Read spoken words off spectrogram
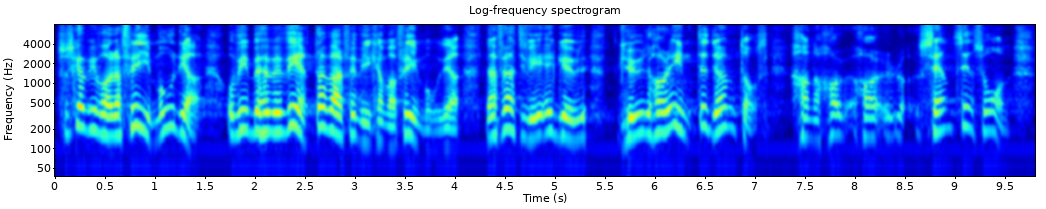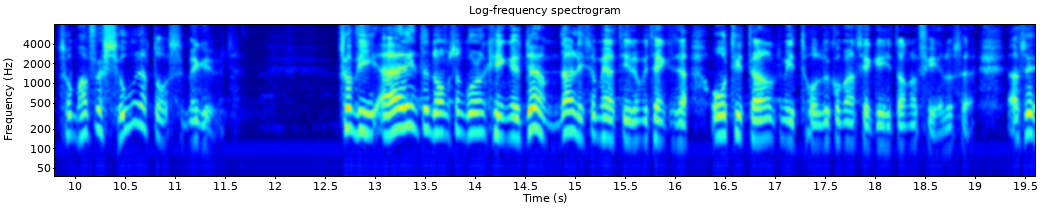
så ska vi vara frimodiga. Och vi behöver veta varför vi kan vara frimodiga. Därför att vi är Gud. Gud har inte dömt oss. Han har, har sänt sin son som har försonat oss med Gud. Så vi är inte de som går omkring och är dömda liksom hela tiden. Vi tänker så här, åh tittar han åt mitt håll då kommer han säkert hitta något fel. Och så alltså, eh,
